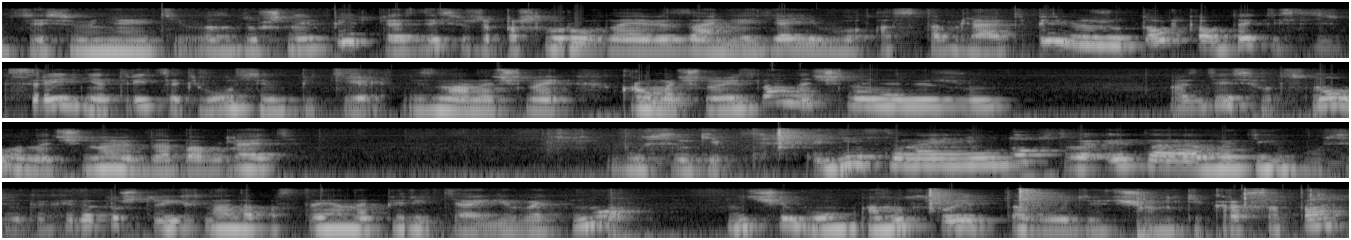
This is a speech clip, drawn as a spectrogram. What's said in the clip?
Вот здесь у меня эти воздушные петли, а здесь уже пошло ровное вязание. Я его оставляю. Теперь вяжу только вот эти средние 38 петель. Изнаночной, кромочную изнаночную я вяжу. А здесь вот снова начинаю добавлять бусинки. Единственное неудобство это в этих бусинках. Это то, что их надо постоянно перетягивать. Но ничего, оно стоит того, девчонки. Красота.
